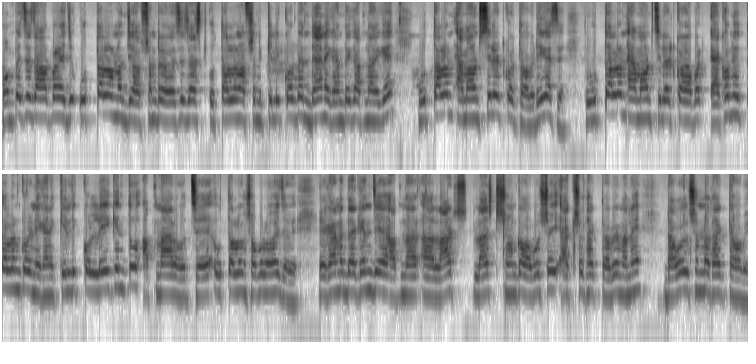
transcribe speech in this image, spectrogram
হোম পেজে যাওয়ার পরে যে উত্তোলনের যে অপশনটা রয়েছে জাস্ট উত্তোলন অপশনে ক্লিক করবেন দেন এখান থেকে আপনাকে উত্তোলন অ্যামাউন্ট সিলেক্ট করতে হবে, ঠিক আছে? তো উত্তোলন অ্যামাউন্ট সিলেক্ট করার পর এখনই উত্তোলন করেন, এখানে ক্লিক করলেই কিন্তু আপনার হচ্ছে উত্তোলন সফল হয়ে যাবে। এখানে দেখেন যে আপনার লাস্ট লাস্ট সংখ্যা অবশ্যই একশো থাকতে হবে মানে ডাবল শূন্য থাকতে হবে।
